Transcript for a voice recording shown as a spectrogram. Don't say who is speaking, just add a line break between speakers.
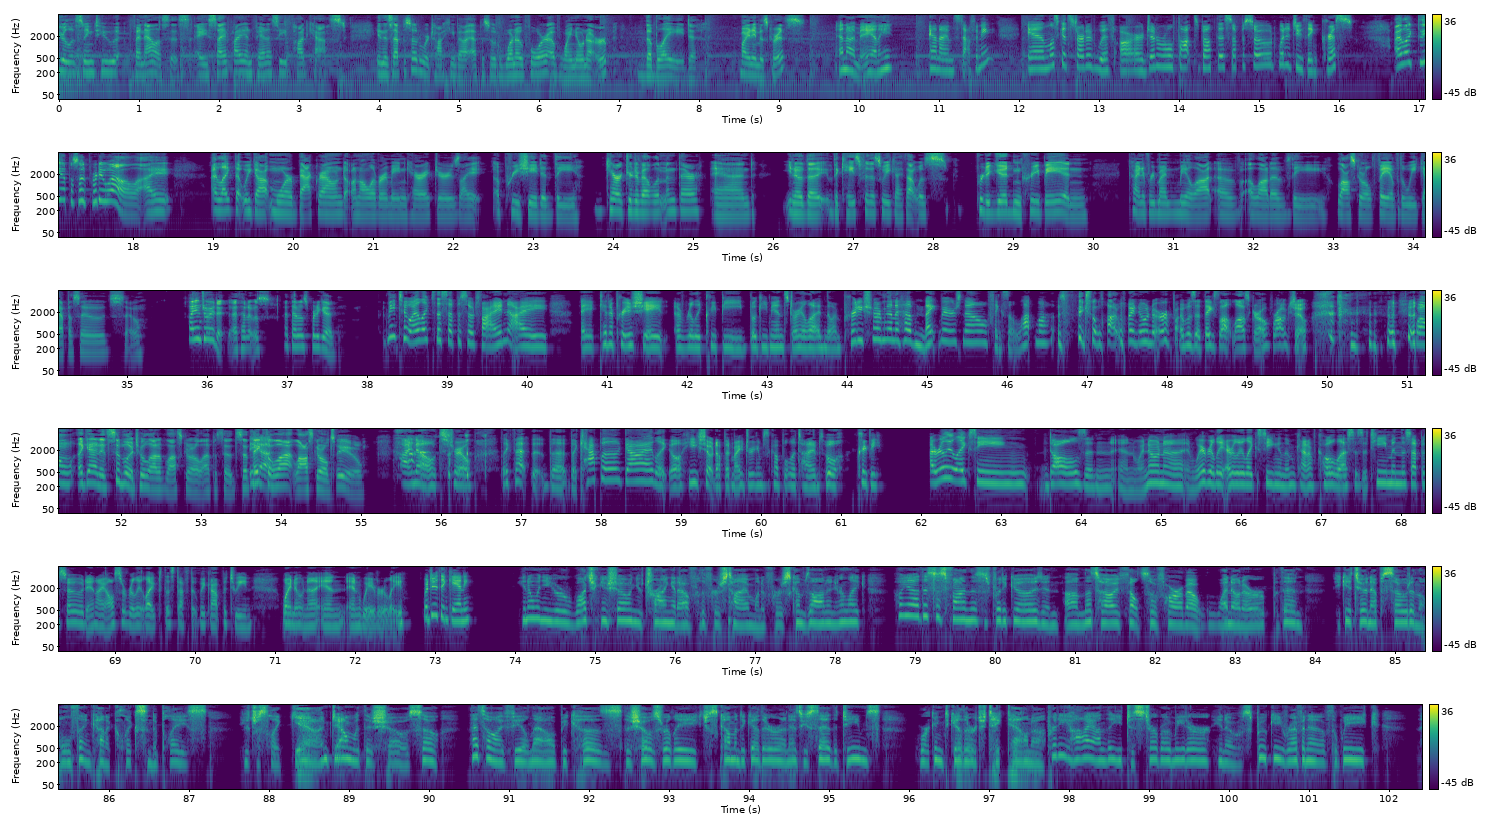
You're listening to Finalysis, a sci fi and fantasy podcast. In this episode, we're talking about episode 104 of Wynonna Earp, The Blade. My name is Chris.
And I'm Annie.
And I'm Stephanie. And let's get started with our general thoughts about this episode. What did you think, Chris?
I liked the episode pretty well. I I like that we got more background on all of our main characters. I appreciated the character development there and you know the the case for this week I thought was pretty good and creepy and kind of reminded me a lot of a lot of the Lost Girl Fae of the Week episodes. So I enjoyed it. I thought it was I thought it was pretty good.
Me too. I liked this episode fine. I I can appreciate a really creepy boogeyman storyline, though I'm pretty sure I'm going to have nightmares now. Thanks a lot, lo- thanks a lot, Wynonna Earp. I was at Thanks a Lot, Lost Girl. Wrong show.
well, again, it's similar to a lot of Lost Girl episodes, so thanks
Yeah.
a lot, Lost Girl too.
I know it's true. like that, the, the the Kappa guy. Like, oh, he showed up in my dreams a couple of times. Oh, creepy. I really like seeing Dolls and and Wynonna and Waverly. I really like seeing them kind of coalesce as a team in this episode, and I also really liked the stuff that we got between Wynonna and and Waverly. What do you think, Annie?
You know, when you're watching a show and you're trying it out for the first time when it first comes on and you're like, oh yeah, this is fun, this is pretty good. And, um, that's how I felt so far about Wynonna. But then you get to an episode and the whole thing kind of clicks into place. You're just like, yeah, I'm down with this show. So that's how I feel now because the show's really just coming together. And as you said, the team's working together to take down a pretty high on the disturbometer, you know, spooky revenant of the week.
